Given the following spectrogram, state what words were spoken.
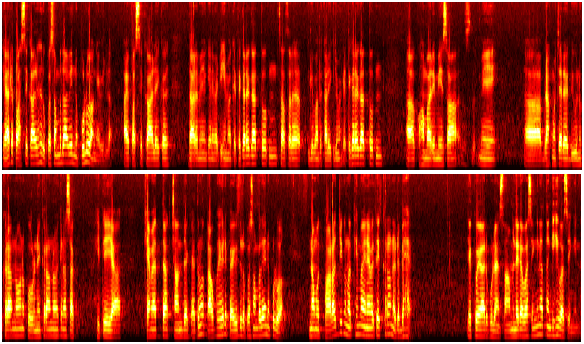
එයාට පස්සේ කාලේ උපසම්පදා වෙන්න පුළුවන් ඇවිල්ලා. ආයේ පස්සේ කාලයක ධර්මය ගැන වැටහීමක් ඇති කරගත්තොත් සසර පිළිබඳ කලකිරීමක් ඇති කරගත්තොත් කොහොම හරි මේ මේ භ්‍රමචර්යය දිනු කරන්න ඕන පූර්ණේ කරන්න ඕන කියන හිතේ කැමැත්තක් ඡන්දයක් ඇති වුණොත් ආපහු හැරෙ පැවිදිල උපසම්පදා වෙන්න පුළුවන්. නමුත් පාරාජික නොත් හිමයි නැවත එක් කරන්නට බෑ. එක්ක යාර පුළුවන් සාමනීර වශයෙන් ඉන්න නැත්නම් ගිහි වශයෙන් ඉන්න.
